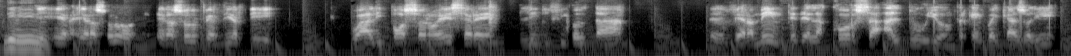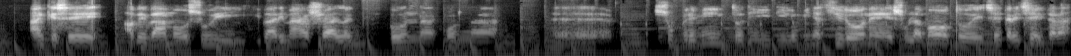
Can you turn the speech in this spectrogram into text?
Dimmi, dimmi. Era, solo, era solo per dirti quali possono essere le difficoltà eh, veramente della corsa al buio, perché in quel caso lì, anche se avevamo sui vari Marshall con, con eh, supplemento di, di, illuminazione sulla moto, eccetera, eccetera,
